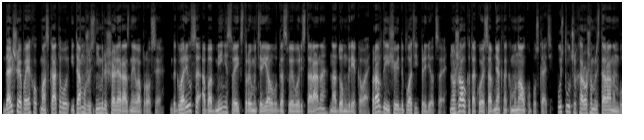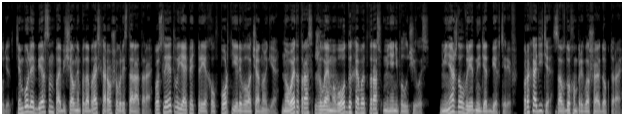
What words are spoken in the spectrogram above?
Дальше я поехал к Маскатову, и там уже с ним решали разные вопросы. Договорился об обмене своих стройматериалов до своего ресторана на дом Грекова. Правда, еще и доплатить придется. Но жалко такой особняк на коммуналку пускать. Пусть лучше хорошим рестораном будет. Тем более Берсон пообещал мне подобрать хорошего ресторатора. После этого я опять приехал в порт, еле волоча ноги. Но в этот раз, желаемого отдыха в этот раз у меня не получилось. Меня ждал вредный дед Бехтерев. «Проходите», — со вздохом приглашаю доктора.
